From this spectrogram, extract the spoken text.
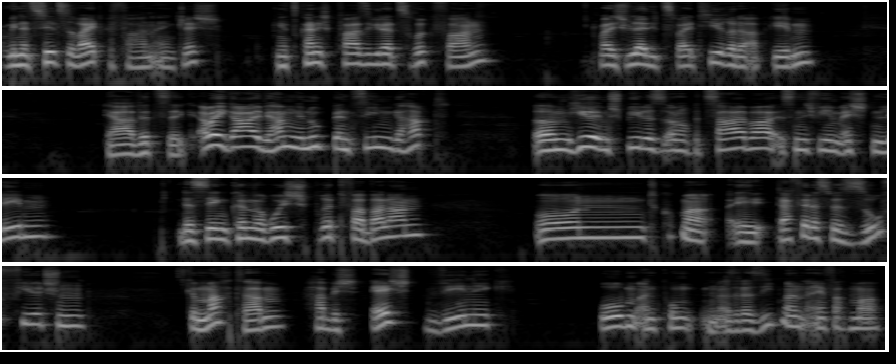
Bin jetzt viel zu weit gefahren eigentlich. Jetzt kann ich quasi wieder zurückfahren, weil ich will ja die zwei Tiere da abgeben. Ja, witzig. Aber egal, wir haben genug Benzin gehabt. Ähm, hier im Spiel ist es auch noch bezahlbar, ist nicht wie im echten Leben. Deswegen können wir ruhig Sprit verballern. Und guck mal, ey, dafür, dass wir so viel schon gemacht haben, habe ich echt wenig oben an Punkten. Also da sieht man einfach mal,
